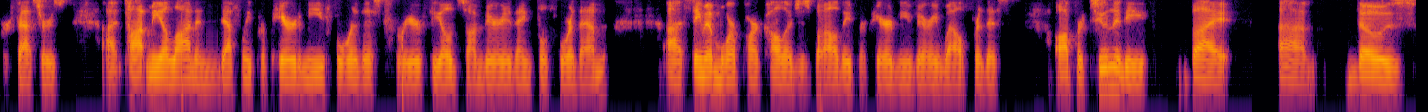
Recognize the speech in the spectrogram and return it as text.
professors uh, taught me a lot and definitely prepared me for this career field. So I'm very thankful for them. Uh, same at Moorpark College as well. They prepared me very well for this opportunity. But um, those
